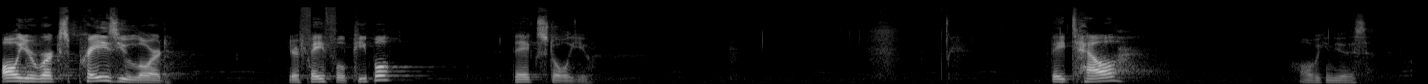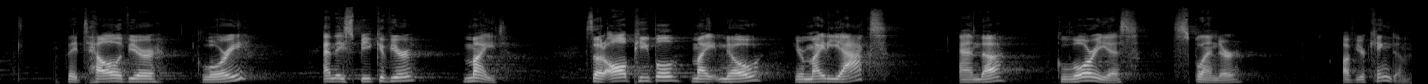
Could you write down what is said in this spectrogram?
All your works praise you, Lord. Your faithful people, they extol you. They tell, oh, we can do this. They tell of your glory and they speak of your might, so that all people might know your mighty acts and the glorious splendor of your kingdom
